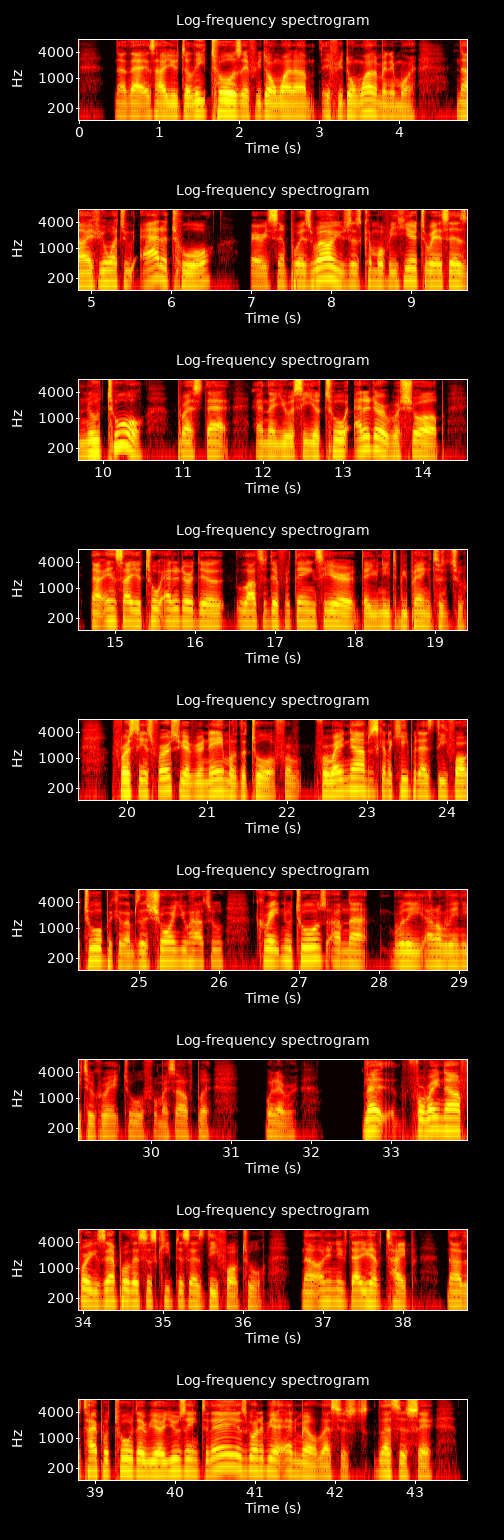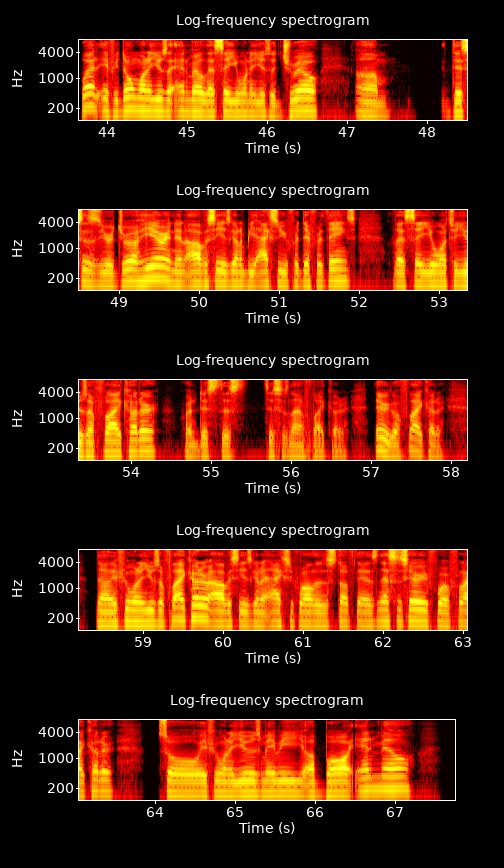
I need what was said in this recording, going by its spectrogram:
Now that is how you delete tools if you don't want them if you don't want them anymore. Now if you want to add a tool very simple as well. You just come over here to where it says new tool. Press that. And then you will see your tool editor will show up now inside your tool editor, there are lots of different things here that you need to be paying attention to. First things first, you have your name of the tool. For for right now, I'm just gonna keep it as default tool because I'm just showing you how to create new tools. I'm not really, I don't really need to create tools for myself, but whatever. Let for right now, for example, let's just keep this as default tool. Now underneath that you have type. Now the type of tool that we are using today is going to be an end mill. Let's just let's just say. But if you don't want to use an end mill, let's say you want to use a drill. Um, this is your drill here, and then obviously it's going to be asking you for different things. Let's say you want to use a fly cutter. When this this this is not a fly cutter. There we go, fly cutter. Now, if you want to use a fly cutter, obviously it's going to ask you for all of the stuff that is necessary for a fly cutter. So if you want to use maybe a ball end mill,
